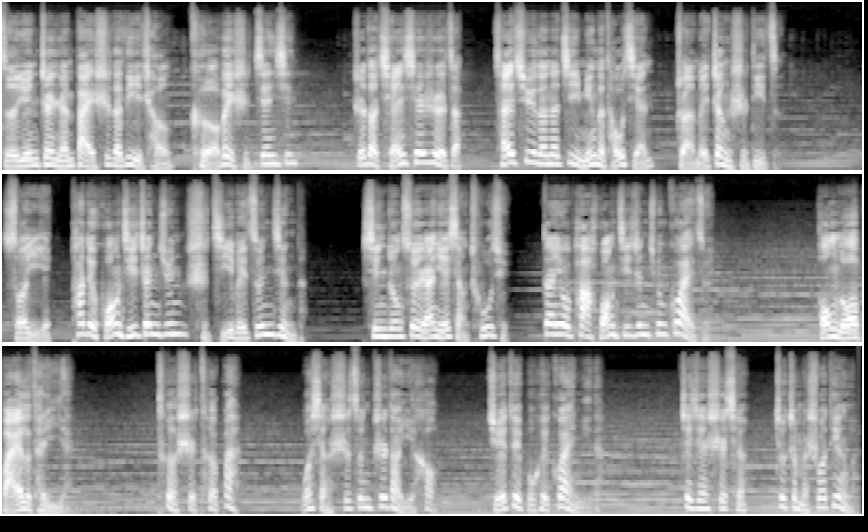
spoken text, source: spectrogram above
紫云真人拜师的历程可谓是艰辛，直到前些日子才去了那记名的头衔，转为正式弟子，所以他对黄极真君是极为尊敬的。心中虽然也想出去，但又怕黄极真君怪罪。红罗白了他一眼：“特事特办，我想师尊知道以后，绝对不会怪你的。”这件事情就这么说定了，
